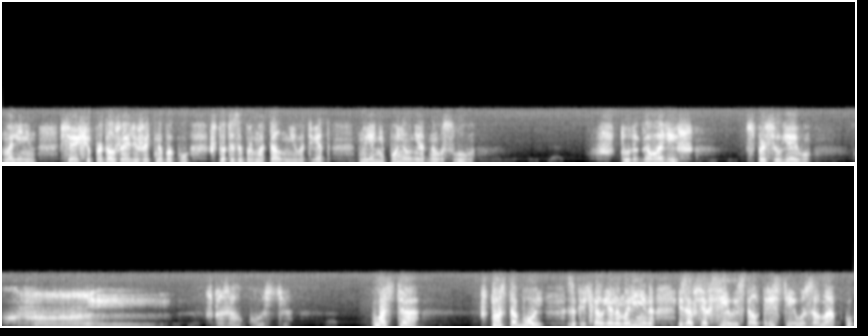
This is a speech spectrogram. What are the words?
Малинин, все еще продолжая лежать на боку, что-то забормотал мне в ответ, но я не понял ни одного слова. «Что ты говоришь?» — спросил я его. сказал Костя. «Костя! Что с тобой?» — закричал я на Малинина изо всех сил и стал трясти его за лапку.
